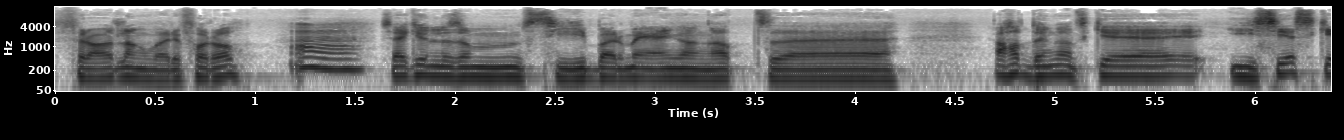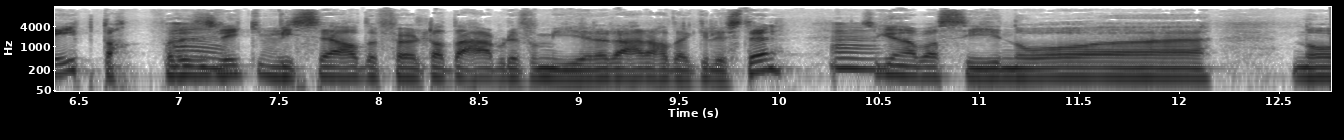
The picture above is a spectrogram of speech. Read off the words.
fra et langvarig forhold. Mm. Så jeg kunne liksom si bare med en gang at uh, jeg hadde en ganske easy escape, da, for mm. slik. Hvis jeg hadde følt at det her blir for mye, eller det her hadde jeg ikke lyst til, så kunne jeg bare si nå, eh, nå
